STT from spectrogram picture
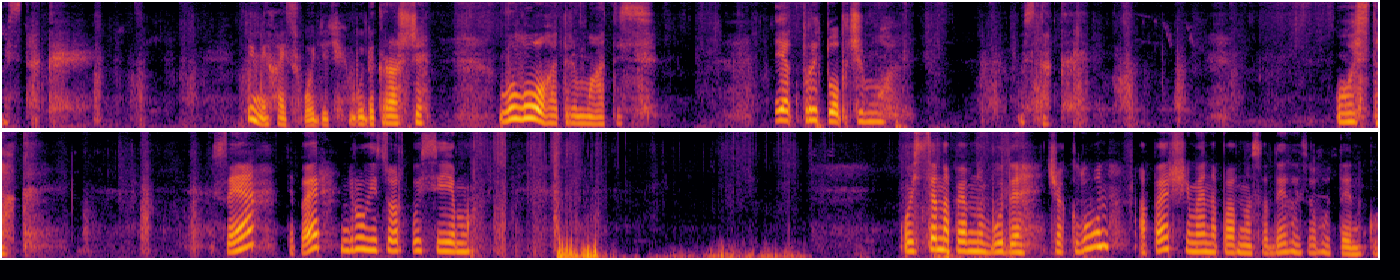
Ось так. І нехай сходять. Буде краще волога триматись. Як притопчемо. Ось так. Ось так. Все, тепер другий сорт посіємо. Ось це, напевно, буде чаклун, а перший ми, напевно, садили золотинку.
